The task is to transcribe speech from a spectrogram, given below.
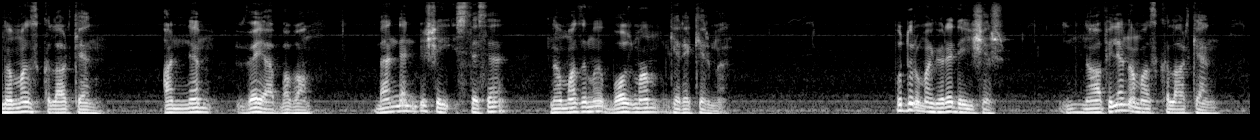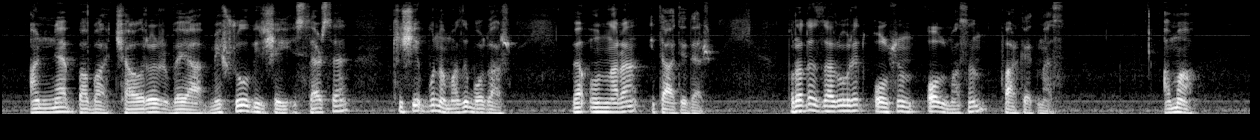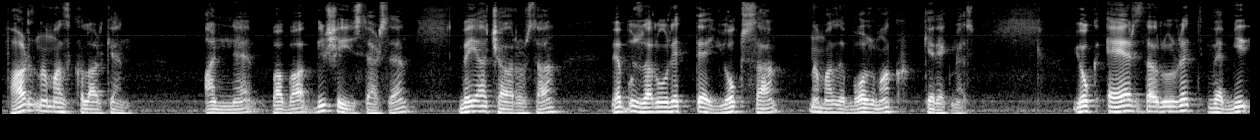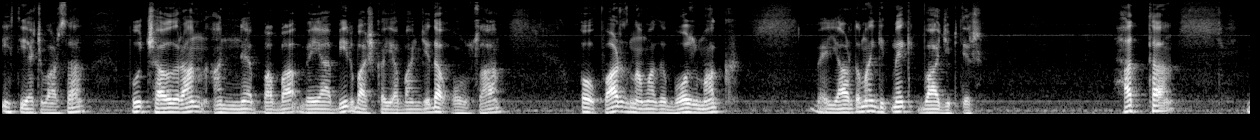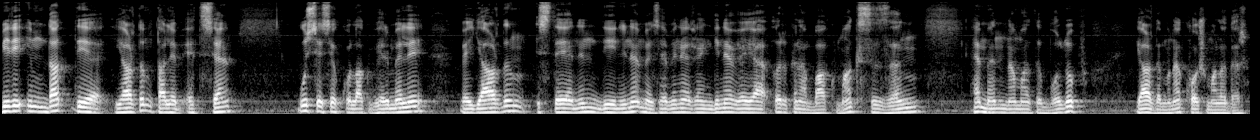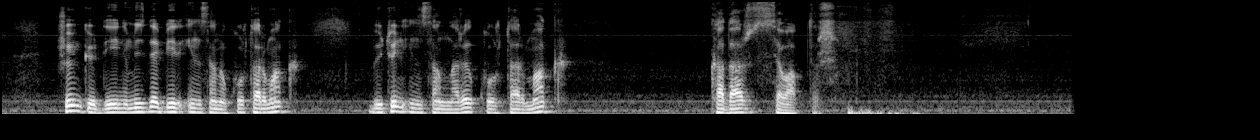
namaz kılarken annem veya babam benden bir şey istese namazımı bozmam gerekir mi? Bu duruma göre değişir. Nafile namaz kılarken anne baba çağırır veya meşru bir şey isterse kişi bu namazı bozar ve onlara itaat eder. Burada zaruret olsun olmasın fark etmez. Ama farz namaz kılarken anne baba bir şey isterse veya çağırırsa ve bu zarurette yoksa namazı bozmak gerekmez. Yok eğer zaruret ve bir ihtiyaç varsa bu çağıran anne baba veya bir başka yabancı da olsa o farz namazı bozmak ve yardıma gitmek vaciptir. Hatta biri imdat diye yardım talep etse bu sese kulak vermeli ve yardım isteyenin dinine, mezhebine, rengine veya ırkına bakmaksızın hemen namazı bozup yardımına koşmalıdır. Çünkü dinimizde bir insanı kurtarmak, bütün insanları kurtarmak kadar sevaptır.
